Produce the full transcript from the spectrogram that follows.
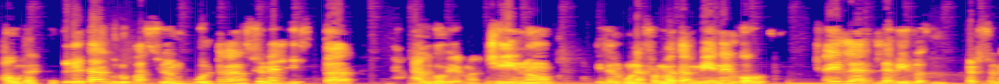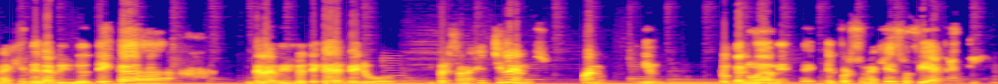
a, una secreta agrupación ultranacionalista al gobierno chino y de alguna forma también el Es la, personajes de la biblioteca de la biblioteca de Perú y personajes chilenos. Bueno, y toca nuevamente el personaje de Sofía Castillo.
